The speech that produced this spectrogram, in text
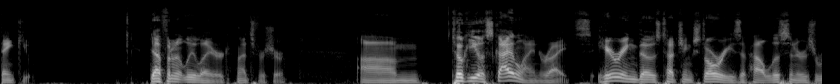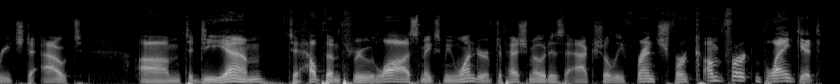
Thank you. Definitely layered, that's for sure. Um, Tokyo Skyline writes Hearing those touching stories of how listeners reached out um, to DM to help them through loss makes me wonder if Depeche Mode is actually French for comfort blanket.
